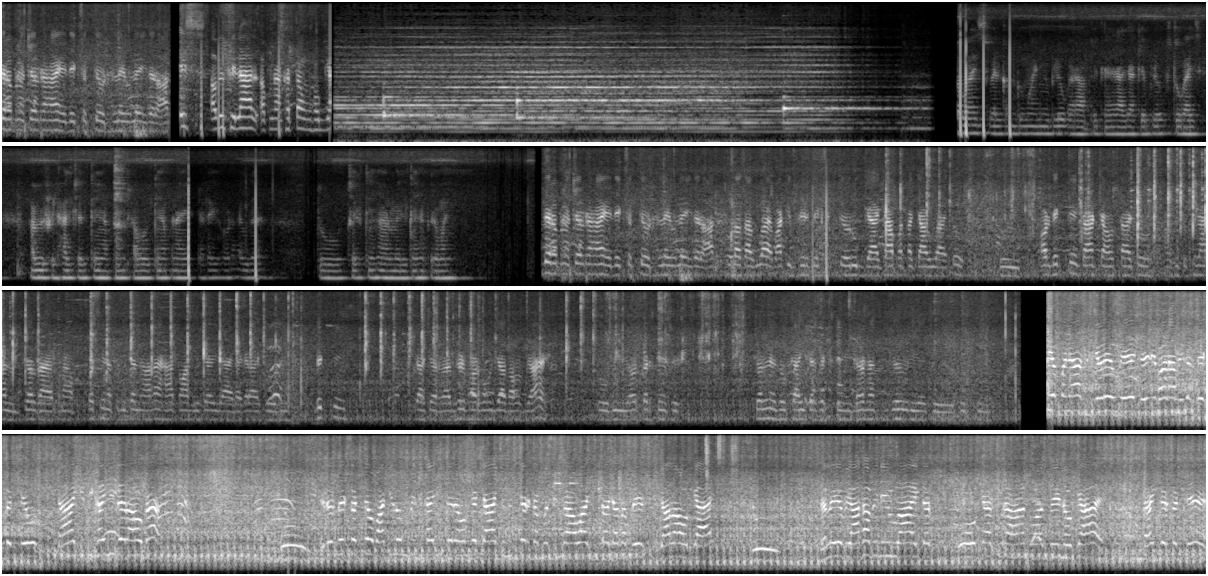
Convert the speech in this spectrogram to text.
इधर अपना चल रहा है, देख सकते हो ढले उले इधर इस, अभी फ़िलहाल अपना खत्म हो गया। राजा के ब्लॉग्स तो गाइस अभी फ़िलहाल चलते हैं अपन, क्या बोलते हैं, अपना एक ढलाई हो रहा है उधर। तो चलते हैं और मिलते हैं फिर वहीं। इधर अपना चल रहा है देख सकते हो ढले उले इधर थोड़ा सा हुआ है बाकी फिर देख सकते हो रुक गया क्या पता क्या हुआ है तो, तो और देखते हैं क्या क्या होता है तो। अभी तो फ़िलहाल चल रहा है अपना पसीना तो निकलने वाला है हाथ वाथ भी चल गया है लग रहा है तो देखते हैं क्या चल रहा है भीड़ भाड़ बहुत ज़्यादा हो गया है तो भी और करते हैं फिर। चलने दो क्या ही कर सकते हैं करना ज़रूरी है तो देखते हैं अपन यहाँ चढ़े हुए हैं जल्दी भाड़ा में इधर देख सकते हो क्या है कि दिखाई नहीं दे रहा होगा तो इधर देख सकते हो बाकी लोग भी दिखाई दे रहे होंगे। क्या है कि मिक्सर का मशीन का आवाज़ इतना ज़्यादा बेस ज़्यादा हो गया है। तो चले, अभी आधा भी नहीं हुआ है इधर। वो हो गया, पूरा हाथ वाथ पेंट हो गया है। क्या कर सकते हैं।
